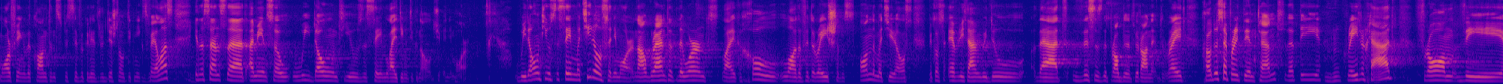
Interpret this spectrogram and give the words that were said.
morphing the content specifically, traditional techniques fail us in the sense that, I mean, so we don't use the same lighting technology anymore we don't use the same materials anymore. Now, granted, there weren't like a whole lot of iterations on the materials because every time we do that, this is the problem that we run into, right? How do to separate the intent that the mm -hmm. creator had from the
